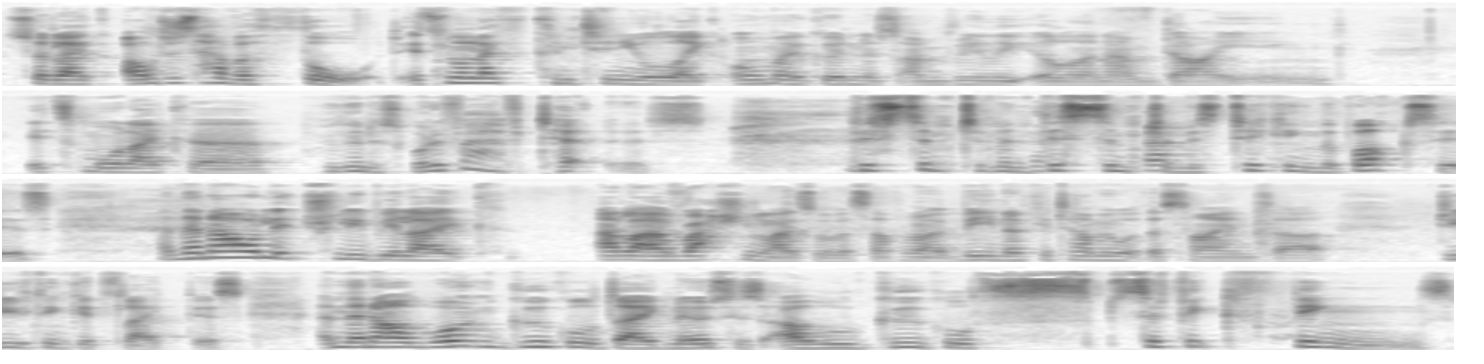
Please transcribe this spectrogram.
So like I'll just have a thought. It's not like a continual like, oh my goodness, I'm really ill and I'm dying. It's more like a, oh my goodness, what if I have tetanus? This symptom and this symptom is ticking the boxes. And then I'll literally be like, I'll, I'll rationalize with myself. I'm like, Bean, okay, tell me what the signs are. Do you think it's like this? And then I won't Google diagnosis. I will Google specific things.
